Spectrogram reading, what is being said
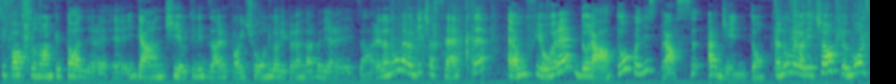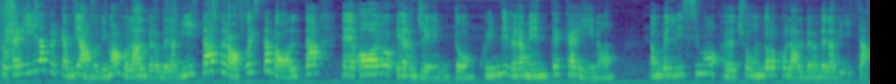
si possono anche togliere eh, i ganci e utilizzare poi i ciondoli per andarveli a realizzare. La numero 17 è un fiore dorato con gli strass argento. La numero 18 è molto carina perché abbiamo di nuovo l'albero della vita, però questa volta è oro e argento quindi veramente carino. È un bellissimo eh, ciondolo con l'albero della vita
